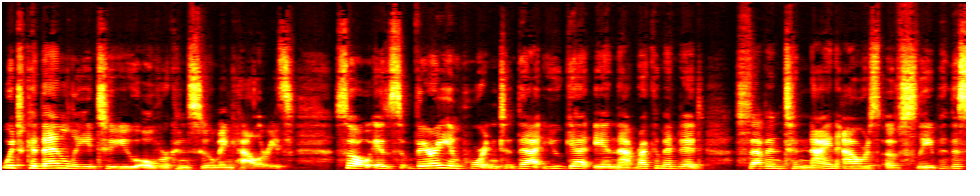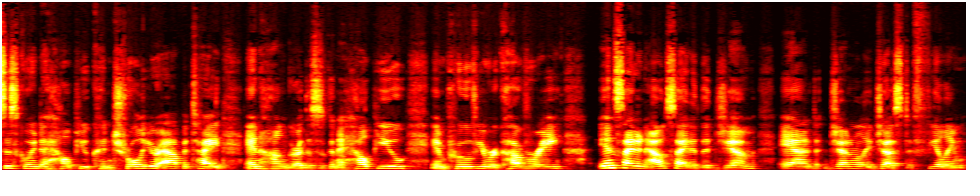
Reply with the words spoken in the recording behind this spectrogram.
which could then lead to you over consuming calories. So it's very important that you get in that recommended seven to nine hours of sleep. This is going to help you control your appetite and hunger. This is going to help you improve your recovery inside and outside of the gym and generally just feeling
